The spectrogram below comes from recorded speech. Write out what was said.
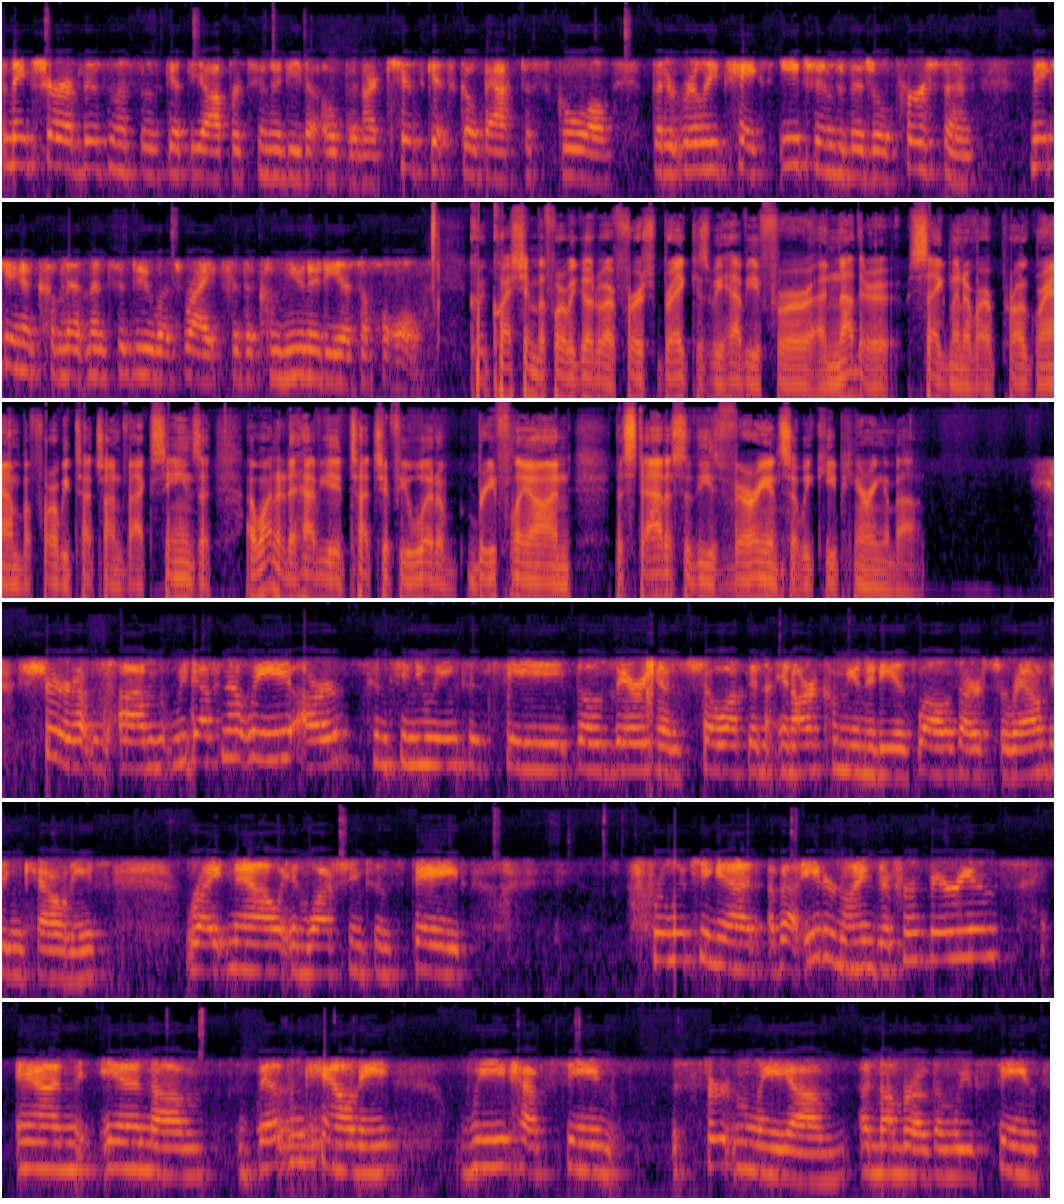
to make sure our businesses get the opportunity to open, our kids get to go back to school, but it really takes each individual person making a commitment to do what's right for the community as a whole. Quick question before we go to our first break, because we have you for another segment of our program before we touch on vaccines. I wanted to have you touch, if you would, briefly on the status of these variants that we keep hearing about. Sure. Um, we definitely are continuing to see those variants show up in, in our community as well as our surrounding counties. Right now in Washington state, we're looking at about eight or nine different variants. And in um, Benton County, we have seen certainly um, a number of them. We've seen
